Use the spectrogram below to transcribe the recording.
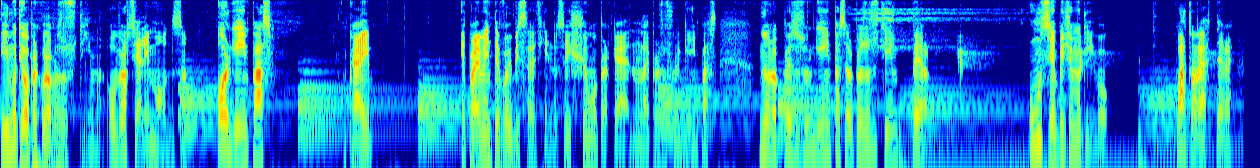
il motivo per cui l'ho preso su Steam, ovvero sia le mods. Ho il Game Pass, ok? E probabilmente voi vi state chiedendo, sei scemo perché non l'hai preso sul Game Pass? Non l'ho preso sul Game Pass, l'ho preso su Steam per un semplice motivo. Quattro lettere.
